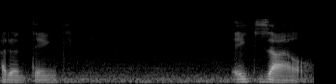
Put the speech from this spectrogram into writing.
I don't think exile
